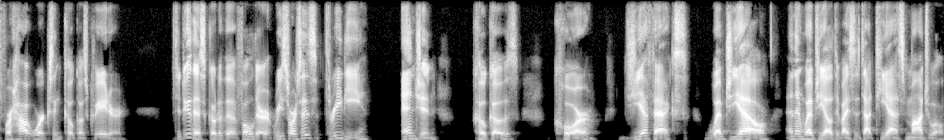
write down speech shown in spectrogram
for how it works in Cocos Creator. To do this, go to the folder Resources, 3D, Engine, Cocos, Core, GFX, WebGL, and then WebGL devices.ts module.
